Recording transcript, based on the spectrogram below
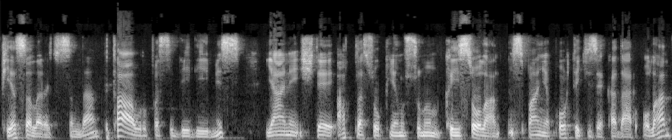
piyasalar açısından kıta Avrupası dediğimiz yani işte Atlas Okyanusu'nun kıyısı olan İspanya, Portekiz'e kadar olan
